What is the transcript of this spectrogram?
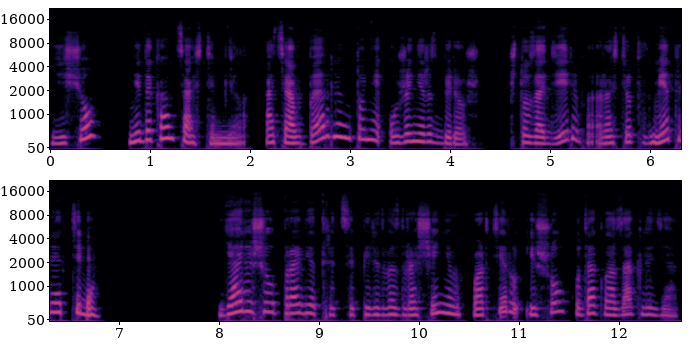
Еще не до конца стемнело, хотя в Берлингтоне уже не разберешь, что за дерево растет в метре от тебя. Я решил проветриться перед возвращением в квартиру и шел, куда глаза глядят.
